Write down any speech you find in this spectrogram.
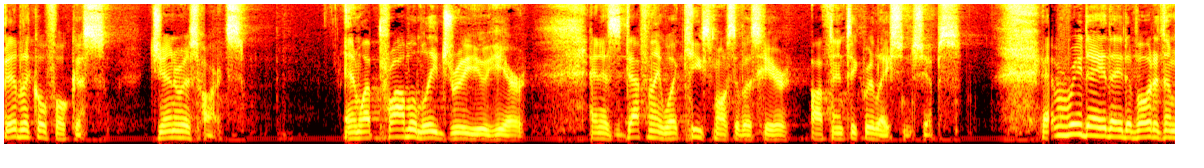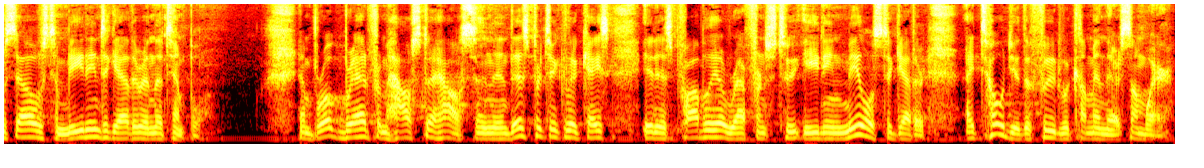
biblical focus, generous hearts. And what probably drew you here, and it's definitely what keeps most of us here authentic relationships. Every day they devoted themselves to meeting together in the temple and broke bread from house to house. And in this particular case, it is probably a reference to eating meals together. I told you the food would come in there somewhere.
